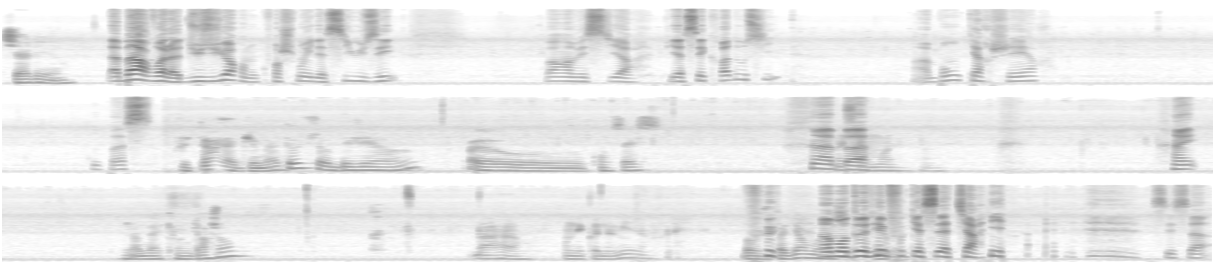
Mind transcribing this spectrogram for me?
t'y aller. Hein. La barre, voilà, d'usure, donc franchement, il est assez usé. Faut investir. Puis assez crade aussi. Un bon Karcher. qu'on passe. Putain, il y a du matos au BGA, hein euh, au Concess. Ah Ouais, à bah, moi. ouais. Il y en a qui ont de l'argent. Bah, on économise. hein. Bon, je vais pas dire À moi. un moment donné, il faut casser la tirelire. C'est ça.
